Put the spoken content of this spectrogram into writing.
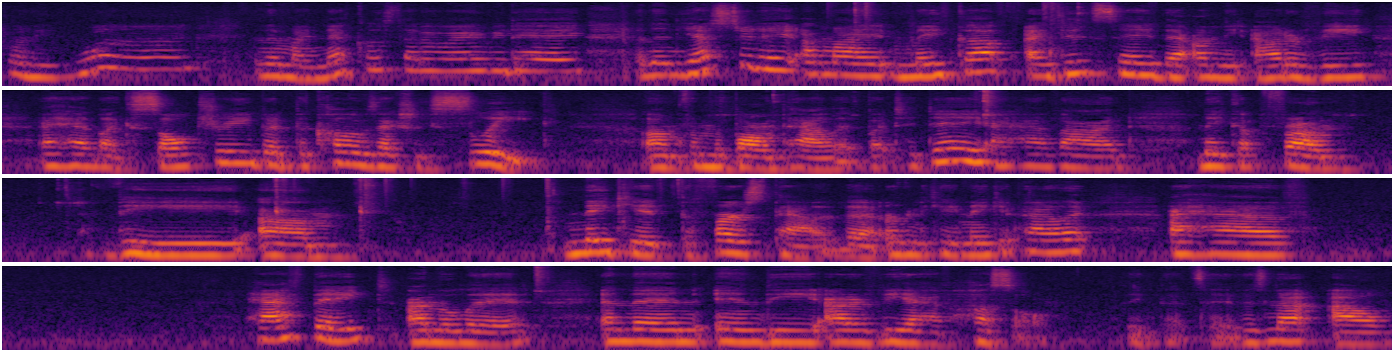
21. And then my necklace that I wear every day. And then yesterday on my makeup, I did say that on the outer V, I had like sultry, but the color was actually sleek um, from the Balm palette. But today I have on makeup from the um, Naked, the first palette, the Urban Decay Naked palette. I have Half Baked on the lid, and then in the outer V I have Hustle. I think that's it. If it's not, I'll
